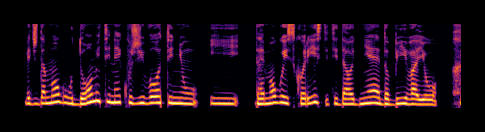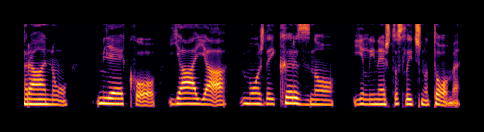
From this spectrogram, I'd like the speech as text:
već da mogu udomiti neku životinju i da je mogu iskoristiti da od nje dobivaju hranu, mlijeko, jaja, možda i krzno ili nešto slično tome.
